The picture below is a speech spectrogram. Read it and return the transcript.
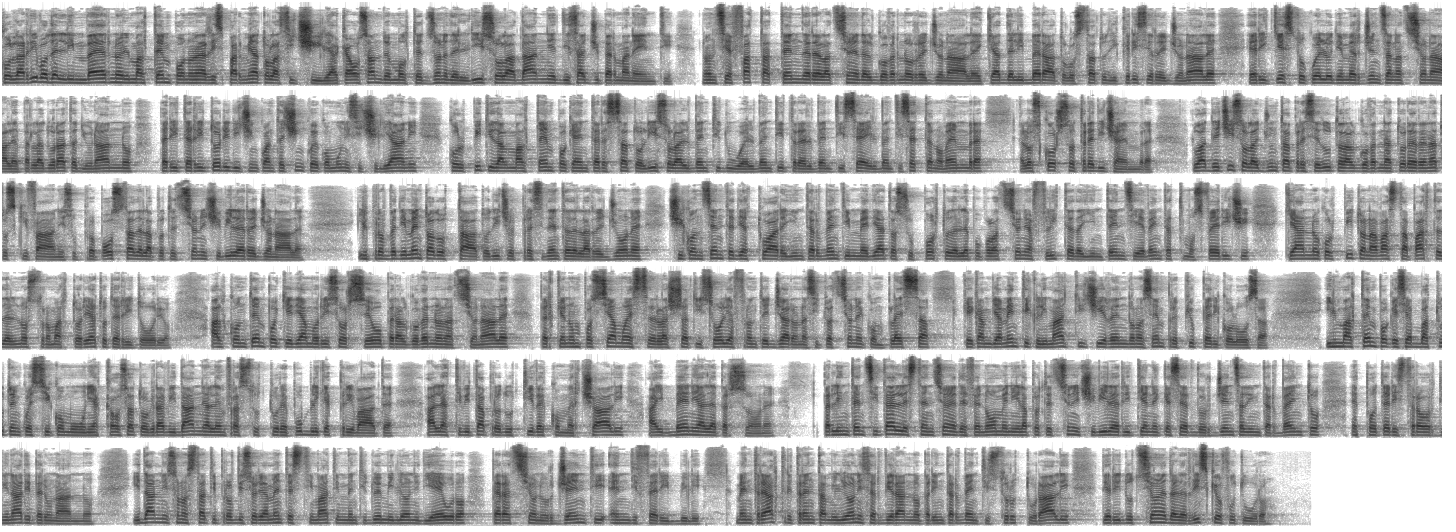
Con l'arrivo dell'inverno il maltempo non ha risparmiato la Sicilia, causando in molte zone dell'isola danni e disagi permanenti. Non si è fatta attendere l'azione del governo regionale, che ha deliberato lo stato di crisi regionale e richiesto quello di emergenza nazionale per la durata di un anno per i territori di 55 comuni siciliani colpiti dal maltempo che ha interessato l'isola il 22, il 23, il 26, il 27 novembre e lo scorso 3 dicembre. Lo ha deciso la giunta presieduta dal governatore Renato Schifani su proposta proposta della Protezione Civile regionale. Il provvedimento adottato, dice il Presidente della Regione, ci consente di attuare gli interventi immediati a supporto delle popolazioni afflitte dagli intensi eventi atmosferici che hanno colpito una vasta parte del nostro martoriato territorio. Al contempo chiediamo risorse e opere al Governo nazionale perché non possiamo essere lasciati soli a fronteggiare una situazione complessa che i cambiamenti climatici rendono sempre più pericolosa. Il maltempo che si è abbattuto in questi comuni ha causato gravi danni alle infrastrutture pubbliche e private, alle attività produttive e commerciali, ai beni e alle persone. Per l'intensità e l'estensione dei fenomeni, la Protezione Civile ritiene che serve urgenza di intervento e poteri straordinari per un anno. I danni sono stati provvisoriamente stimati in 22 milioni di euro per azioni urgenti e indifferibili, mentre altri 30 milioni serviranno per interventi strutturali di riduzione del rischio futuro.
